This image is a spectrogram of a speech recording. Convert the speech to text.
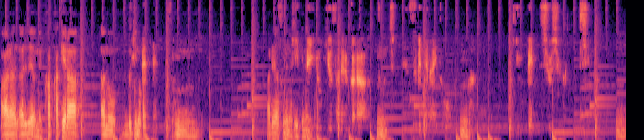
あれ、あれだよね。か、かけら、あの、武器のか、ね、そううん。あれ集めなきゃいけない金か。要求されるから、うん10点すべてないと、うん。あの金片収集がし、うん。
